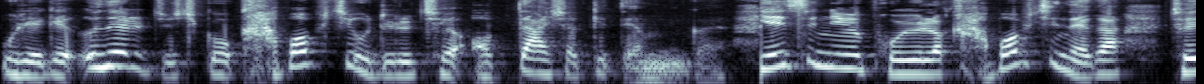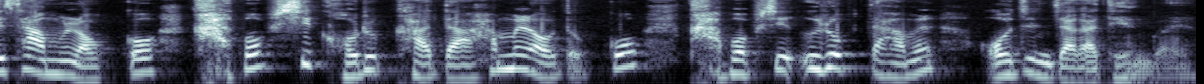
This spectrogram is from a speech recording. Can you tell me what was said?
우리에게 은혜를 주시고 값없이 우리를 죄 없다 하셨기 때문인 거예요. 예수님의 보혈로 값없이 내가 죄 사함을 얻고 값없이 거룩하다 함을 얻었고 값없이 의롭다 함을 얻은 자가 된 거예요.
